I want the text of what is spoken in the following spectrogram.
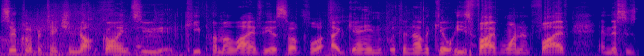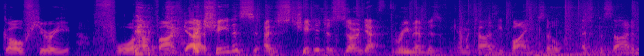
Circle of Protection not going to keep him alive there. Subfloor again with another kill. He's 5-1 and 5, and this is Gold Fury for Avantgarde. Cheetah, Cheetah just zoned out three members of Kamikaze by himself as Poseidon.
